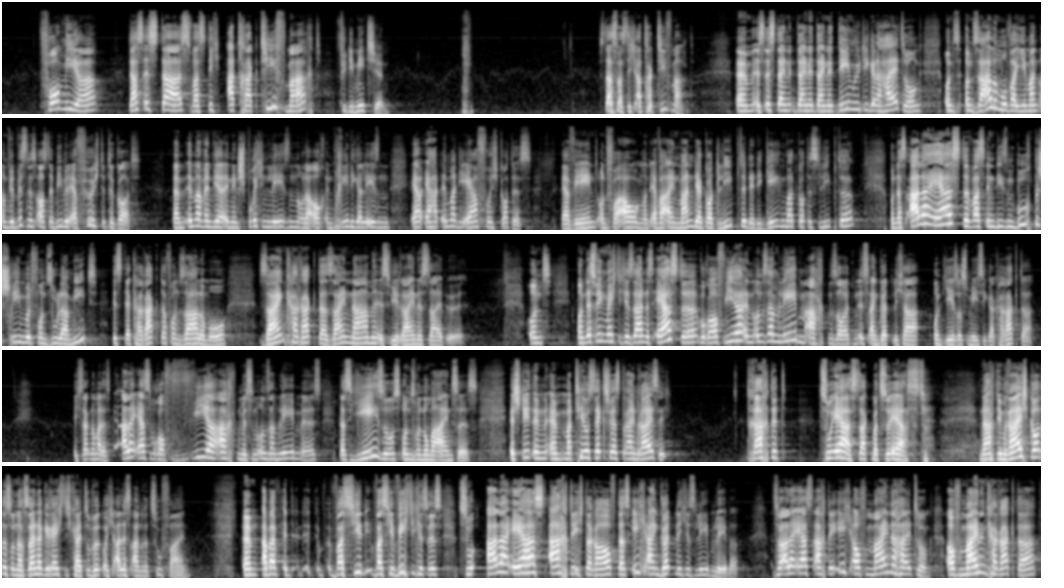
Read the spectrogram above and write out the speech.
vor mir, das ist das, was dich attraktiv macht für die Mädchen. Das ist das, was dich attraktiv macht. Ähm, es ist dein, deine, deine demütige Haltung. Und, und Salomo war jemand, und wir wissen es aus der Bibel, er fürchtete Gott. Ähm, immer wenn wir in den Sprüchen lesen oder auch in Prediger lesen, er, er hat immer die Ehrfurcht Gottes erwähnt und vor Augen. Und er war ein Mann, der Gott liebte, der die Gegenwart Gottes liebte. Und das allererste, was in diesem Buch beschrieben wird von Sulamit, ist der Charakter von Salomo. Sein Charakter, sein Name ist wie reines Salböl. Und, und deswegen möchte ich dir sagen, das Erste, worauf wir in unserem Leben achten sollten, ist ein göttlicher und Jesusmäßiger Charakter ich sage nochmal, das allererste, worauf wir achten müssen in unserem Leben ist, dass Jesus unsere Nummer eins ist. Es steht in ähm, Matthäus 6, Vers 33, trachtet zuerst, sagt mal zuerst, nach dem Reich Gottes und nach seiner Gerechtigkeit, so wird euch alles andere zufallen. Ähm, aber äh, was, hier, was hier wichtig ist, ist, zuallererst achte ich darauf, dass ich ein göttliches Leben lebe. Zuallererst achte ich auf meine Haltung, auf meinen Charakter,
